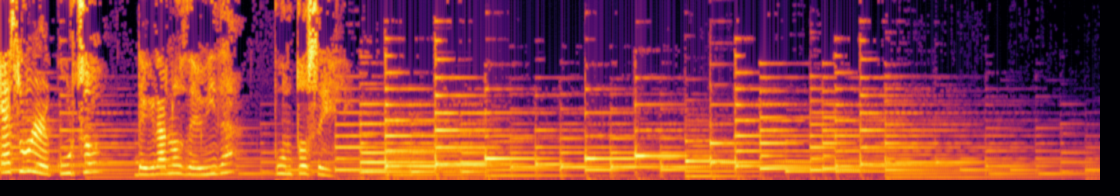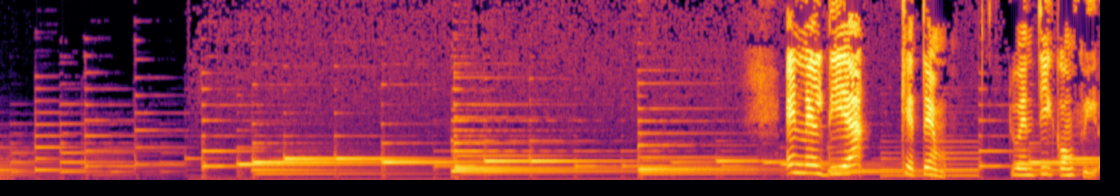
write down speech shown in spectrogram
Es un recurso de granosdevida.cl. En el día que temo, yo en ti confío.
